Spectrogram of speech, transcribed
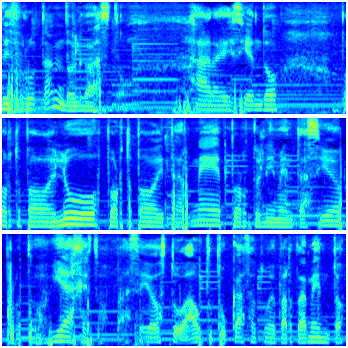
disfrutando el gasto, agradeciendo por tu pago de luz, por tu pago de internet, por tu alimentación, por tus viajes, tus paseos, tu auto, tu casa, tu departamento.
